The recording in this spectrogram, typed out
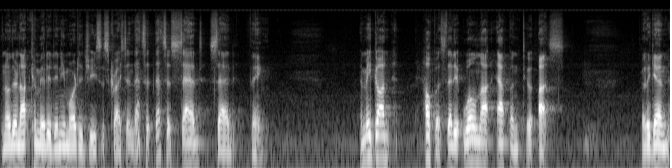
You know, they're not committed anymore to Jesus Christ. And that's a, that's a sad, sad thing. And may God help us that it will not happen to us. But again,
